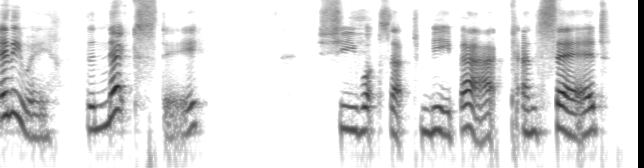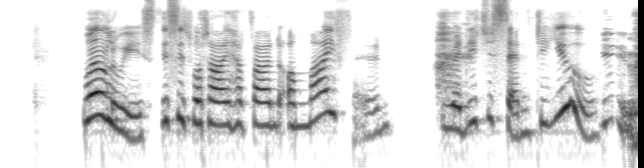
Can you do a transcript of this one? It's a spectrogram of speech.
Anyway, the next day, she WhatsApped me back and said, well, Louise, this is what I have found on my phone, ready to send to you. You.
